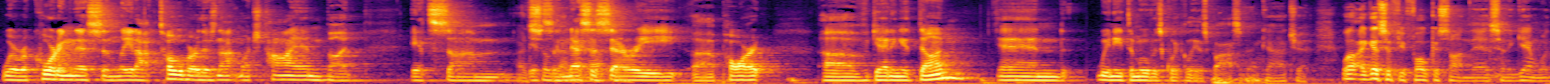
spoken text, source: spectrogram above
we're recording this in late October. There's not much time, but it's um, It's a gotta get out necessary uh, part of getting it done, and we need to move as quickly as possible. Gotcha. Well, I guess if you focus on this, and again, what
